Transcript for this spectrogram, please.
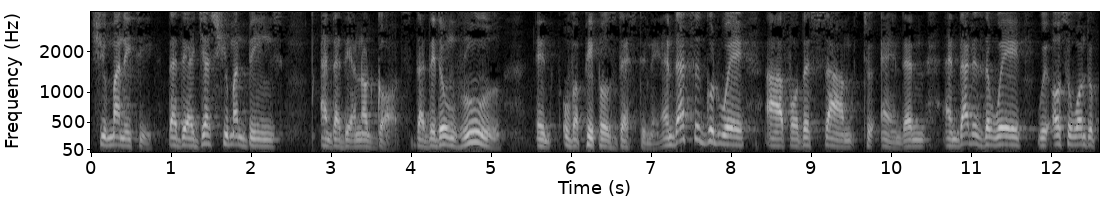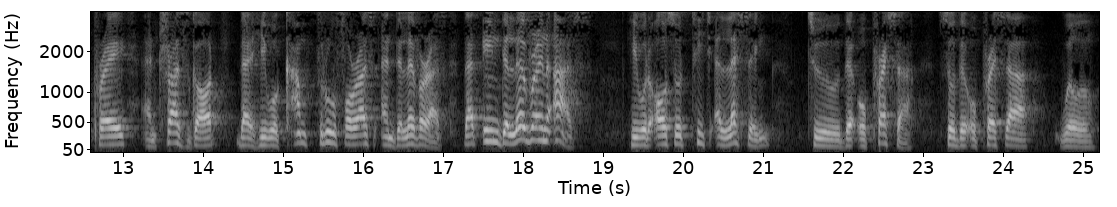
humanity, that they are just human beings and that they are not gods, that they don't rule in, over people's destiny. And that's a good way uh, for this psalm to end. And, and that is the way we also want to pray and trust God that He will come through for us and deliver us. That in delivering us, He would also teach a lesson to the oppressor so the oppressor will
